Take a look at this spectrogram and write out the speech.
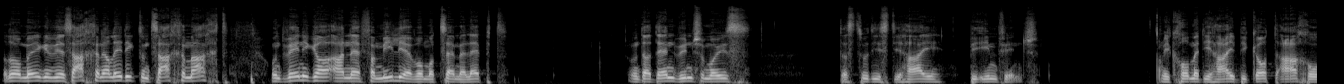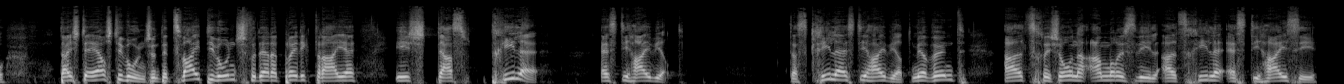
oder wo man irgendwie Sachen erledigt und Sachen macht, und weniger an eine Familie, wo man zusammen lebt. Und an den wünschen wir uns, dass du dies die bei ihm findest. Wir kommen die bei Gott ankommen. Das ist der erste Wunsch. Und der zweite Wunsch von dieser Predigtreihe ist, dass Kille es die wird. Dass Kille es die wird. Wir wollen als Christiana Amriswil, als Chile es die sein.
